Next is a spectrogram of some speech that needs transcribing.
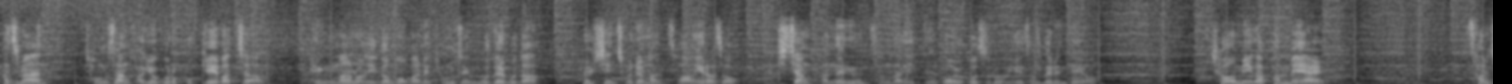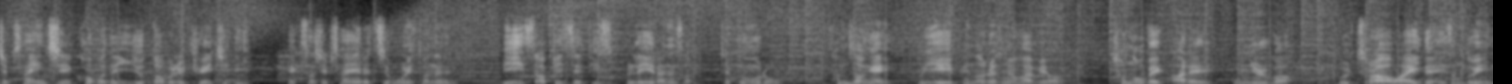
하지만 정상 가격으로 복귀해봤자 100만원이 넘어가는 경쟁 모델보다 훨씬 저렴한 상황이라서 시장 반응은 상당히 뜨거울 것으로 예상되는데요. 샤오미가 판매할 34인치 커브드 UWQHD 144Hz 모니터는 미 서피스 디스플레이라는 서- 제품으로 삼성의 VA 패널을 사용하며 1500 아래 공률과 울트라 와이드 해상도인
